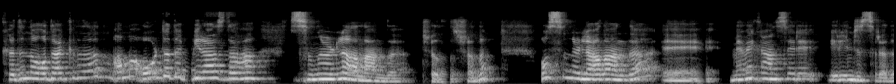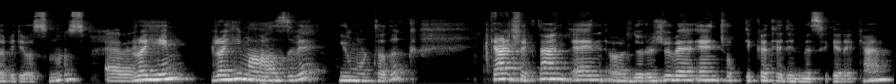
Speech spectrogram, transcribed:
kadına odaklanalım ama orada da biraz daha sınırlı alanda çalışalım. O sınırlı alanda e, meme kanseri birinci sırada biliyorsunuz. evet. Rahim, rahim ağzı ve yumurtalık gerçekten en öldürücü ve en çok dikkat edilmesi gereken.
